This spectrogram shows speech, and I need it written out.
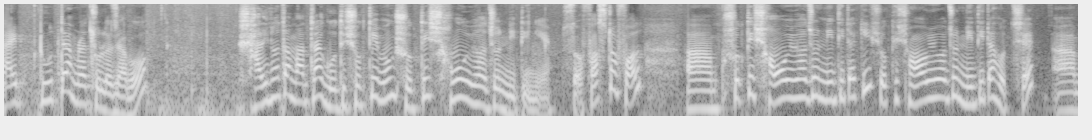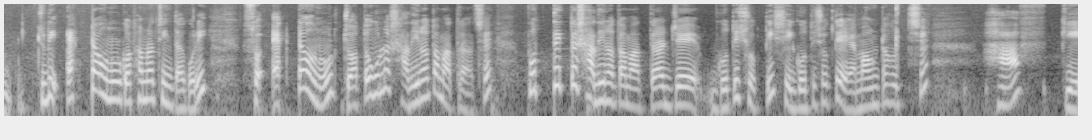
টাইপ টুতে আমরা চলে যাব স্বাধীনতা, মাত্রা, গতিশক্তি এবং শক্তির সমবিভাজন নীতি নিয়ে। সো ফার্স্ট অফ অল শক্তির সমবিভাজন নীতিটা কি? শক্তির সমবিভাজন নীতিটা হচ্ছে যদি একটা অণুর কথা আমরা চিন্তা করি সো একটা অণুর যতগুলো স্বাধীনতা মাত্রা আছে, প্রত্যেকটা স্বাধীনতা মাত্রার যে গতিশক্তি, সেই গতিশক্তির অ্যামাউন্টটা হচ্ছে হাফ কে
